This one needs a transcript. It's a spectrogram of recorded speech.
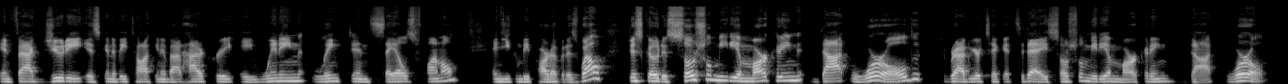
In fact, Judi is going to be talking about how to create a winning LinkedIn sales funnel, and you can be part of it as well. Just go to socialmediamarketing.world to grab your ticket today, socialmediamarketing.world.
